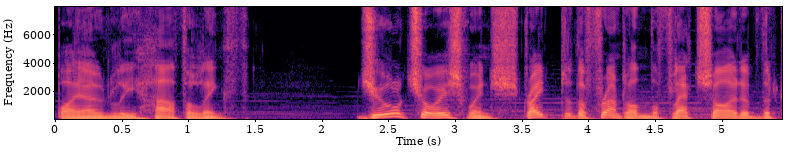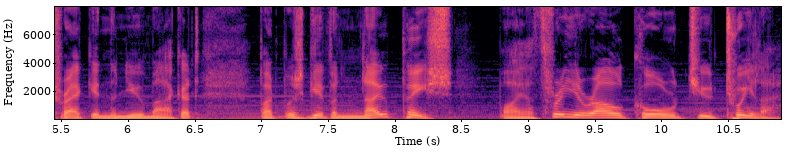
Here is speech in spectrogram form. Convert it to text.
by only half a length. Dual Choice went straight to the front on the flat side of the track in the Newmarket, but was given no peace by a three year old called Tutuila.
